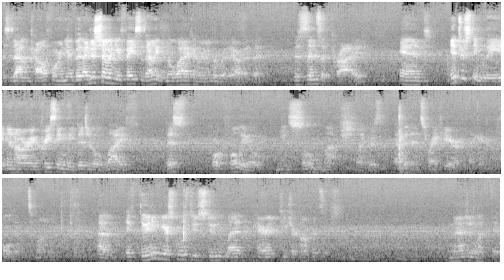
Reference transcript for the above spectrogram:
This is out in California. But I'm just showing you faces. I don't even know why I can remember where they are. But the, sense of pride. And interestingly, in our increasingly digital life, this portfolio means so much. Like there's evidence right here. Like I can hold it. It's mine. Um, if do any of your schools do student-led parent-teacher conferences? Imagine what it,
